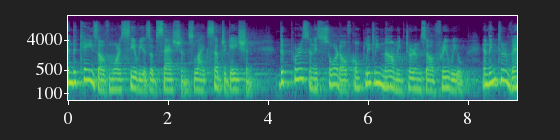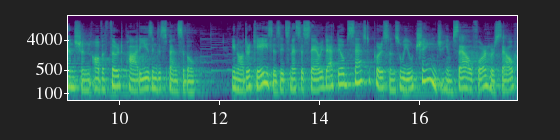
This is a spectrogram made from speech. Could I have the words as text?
In the case of more serious obsessions like subjugation, the person is sort of completely numb in terms of free will, and the intervention of a third party is indispensable. In other cases, it's necessary that the obsessed person's will change himself or herself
